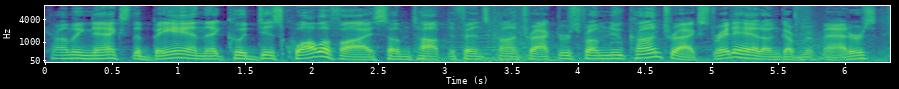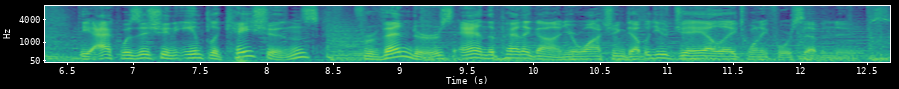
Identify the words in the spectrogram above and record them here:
coming next, the ban that could disqualify some top defense contractors from new contracts. Straight ahead on Government Matters, the acquisition implications for vendors and the Pentagon. You're watching WJLA 24/7 News.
